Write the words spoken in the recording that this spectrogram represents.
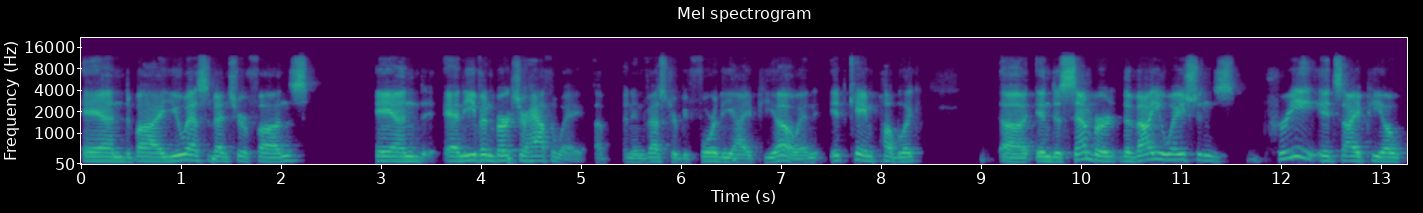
and by U.S. venture funds and and even Berkshire Hathaway, a, an investor before the IPO, and it came public uh, in December. The valuations pre its IPO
